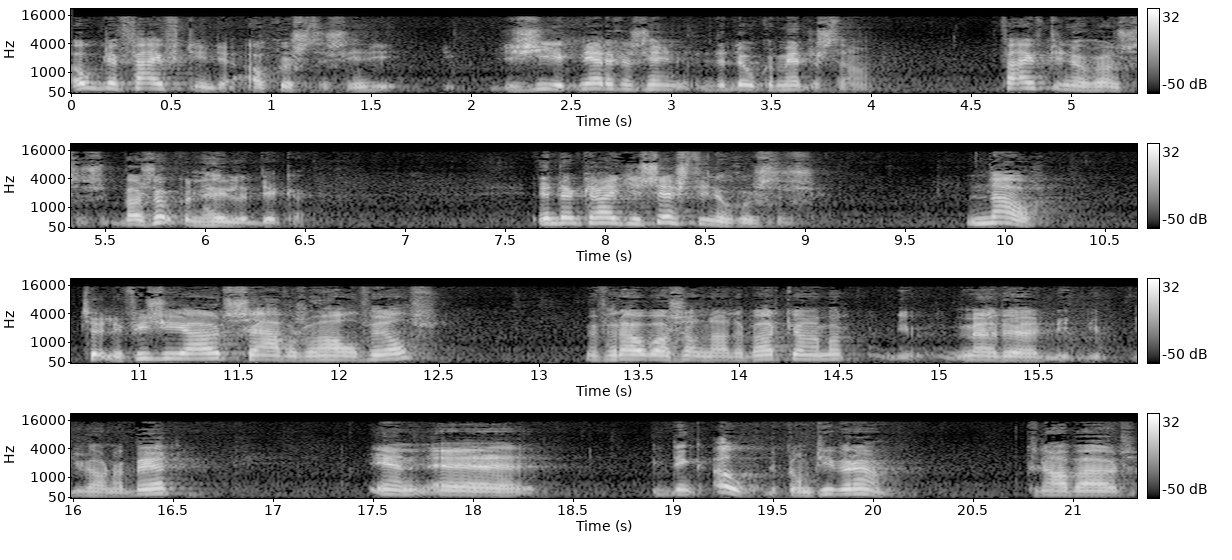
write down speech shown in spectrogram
Ook de 15e augustus, en die, zie ik nergens in de documenten staan. 15 augustus was ook een hele dikke. En dan krijg je 16 augustus. Nou, televisie uit, s'avonds om half elf. Mijn vrouw was al naar de badkamer, die, maar, eh, die, die, wou naar bed. En eh, ik denk, oh, daar komt hij weer aan. Knap uit.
